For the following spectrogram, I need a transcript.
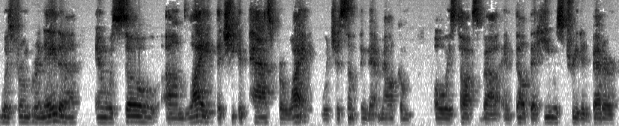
was from Grenada and was so um, light that she could pass for white, which is something that Malcolm always talks about and felt that he was treated better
